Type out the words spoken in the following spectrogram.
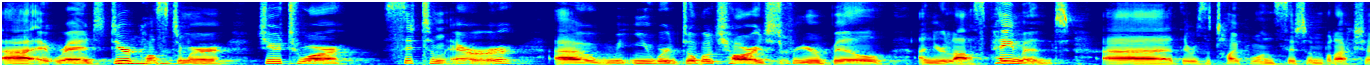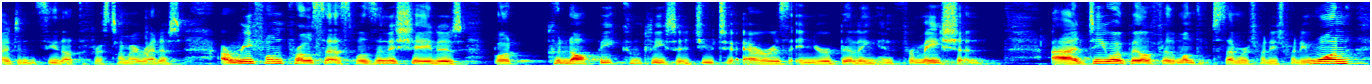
Uh, it read, "Dear customer, due to our system error, uh, you were double charged for your bill and your last payment. Uh, there was a type 1 Situm, but actually I didn't see that the first time I read it. A refund process was initiated but could not be completed due to errors in your billing information. Uh, DEWA bill for the month of December 2021.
